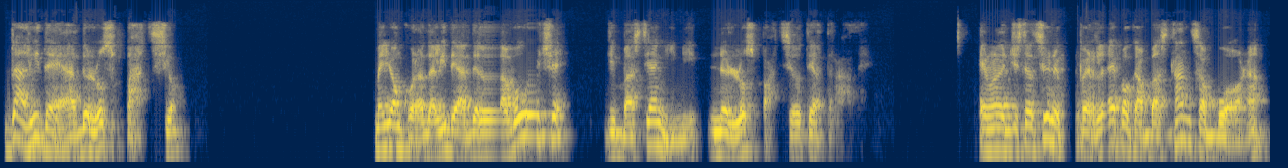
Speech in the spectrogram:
dà l'idea dello spazio, meglio ancora dall'idea della voce di Bastianini nello spazio teatrale. È una registrazione per l'epoca abbastanza buona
